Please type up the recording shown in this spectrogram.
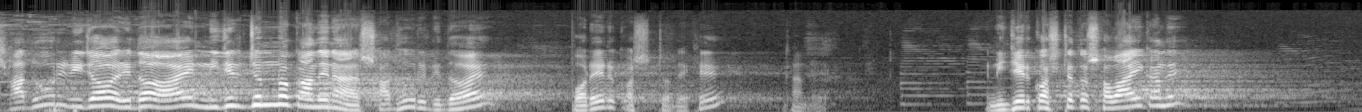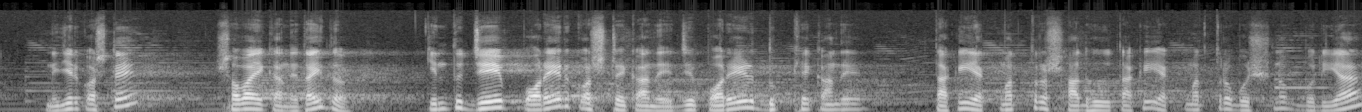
সাধুর হৃদয় হৃদয় নিজের জন্য কাঁদে না সাধুর হৃদয় পরের কষ্ট দেখে কাঁদে নিজের কষ্টে তো সবাই কাঁদে নিজের কষ্টে সবাই কাঁদে তাই তো কিন্তু যে পরের কষ্টে কাঁদে, যে পরের দুঃখে কাঁদে, তাকেই একমাত্র সাধু, তাকেই একমাত্র বৈষ্ণব বলিয়া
